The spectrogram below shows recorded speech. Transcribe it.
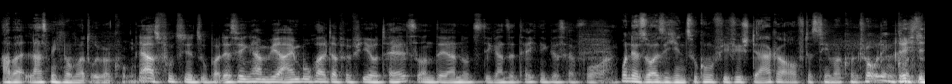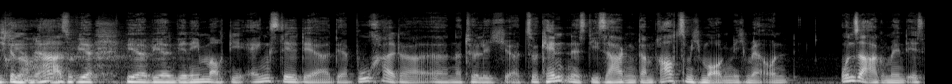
aber lass mich nochmal drüber gucken. Ja, es funktioniert super. Deswegen haben wir einen Buchhalter für vier Hotels und der nutzt die ganze Technik, das ist hervorragend. Und er soll sich in Zukunft viel, viel stärker auf das Thema Controlling Richtig, genau. Ja, also wir, wir, wir, wir nehmen auch die Ängste der, der Buchhalter äh, natürlich äh, zur Kenntnis, die sagen, dann braucht's mich morgen nicht mehr. Und unser Argument ist,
